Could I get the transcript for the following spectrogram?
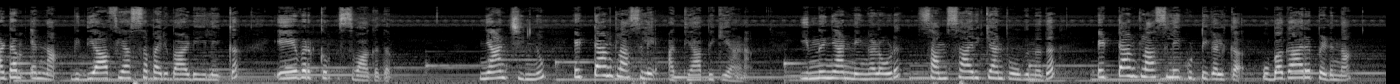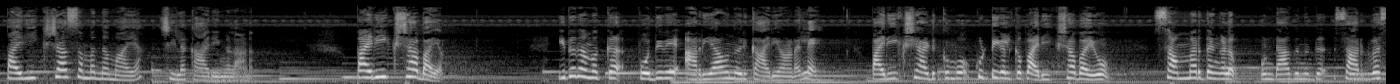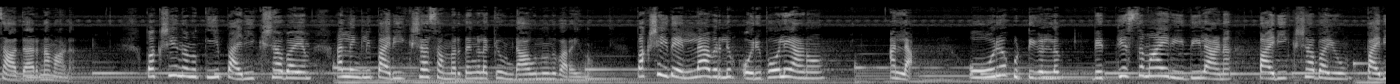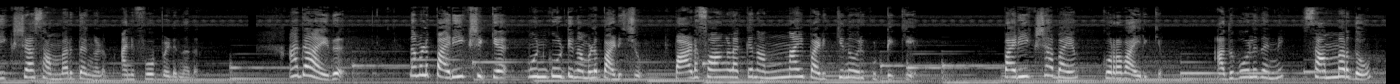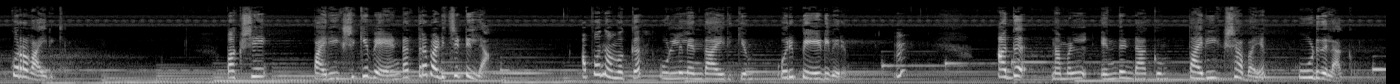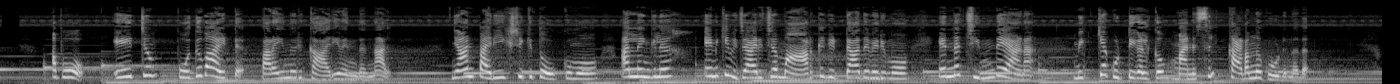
പാഠം എന്ന വിദ്യാഭ്യാസ പരിപാടിയിലേക്ക് ഏവർക്കും സ്വാഗതം. ഞാൻ ചിന്നു എട്ടാം ക്ലാസ്സിലെ അധ്യാപികയാണ്. ഇന്ന് ഞാൻ നിങ്ങളോട് സംസാരിക്കാൻ പോകുന്നത് എട്ടാം ക്ലാസ്സിലെ കുട്ടികൾക്ക് ഉപകാരപ്പെടുന്ന പരീക്ഷാ സംബന്ധമായ ചില കാര്യങ്ങളാണ്. പരീക്ഷാ ഭയം. ഇത് നമുക്ക് പൊതുവെ അറിയാവുന്ന ഒരു കാര്യമാണല്ലേ? പരീക്ഷ അടുക്കുമ്പോൾ കുട്ടികൾക്ക് പരീക്ഷാ ഭയവും സമ്മർദ്ദങ്ങളും ഉണ്ടാകുന്നത് സർവസാധാരണമാണ്. പക്ഷേ നമുക്ക് ഈ പരീക്ഷാ ഭയം അല്ലെങ്കിൽ പരീക്ഷാ സമ്മർദ്ദങ്ങളൊക്കെ ഉണ്ടാവുന്നു എന്ന് പറയുന്നു. പക്ഷെ ഇത് എല്ലാവരിലും ഒരുപോലെയാണോ? അല്ല. ഓരോ കുട്ടികളിലും വ്യത്യസ്തമായ രീതിയിലാണ് പരീക്ഷാ ഭയവും പരീക്ഷാ സമ്മർദ്ദങ്ങളും അനുഭവപ്പെടുന്നത്. അതായത് നമ്മൾ പരീക്ഷയ്ക്ക് മുൻകൂട്ടി നമ്മൾ പഠിച്ചു. പാഠഭാഗങ്ങളൊക്കെ നന്നായി പഠിക്കുന്ന ഒരു കുട്ടിക്ക് പരീക്ഷാ ഭയം കുറവായിരിക്കും. അതുപോലെ തന്നെ സമ്മർദ്ദവും കുറവായിരിക്കും. പക്ഷേ പരീക്ഷയ്ക്ക് വേണ്ടത്ര പഠിച്ചിട്ടില്ല. അപ്പോൾ നമുക്ക് ഉള്ളിൽ എന്തായിരിക്കും? ഒരു പേടി വരും. അത് നമ്മൾ എന്തുണ്ടാക്കും? പരീക്ഷാ ഭയം കൂടുതലാക്കും. അപ്പോ ഏറ്റവും പൊതുവായിട്ട് പറയുന്ന ഒരു കാര്യം എന്തെന്നാൽ ഞാൻ പരീക്ഷയ്ക്ക് തോക്കുമോ? അല്ലെങ്കിൽ എനിക്ക് വിചാരിച്ച മാർക്ക് കിട്ടാതെ വരുമോ? എന്ന ചിന്തയാണ് മിക്ക കുട്ടികൾക്കും മനസ്സിൽ കടന്നുകൂടുന്നത്.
